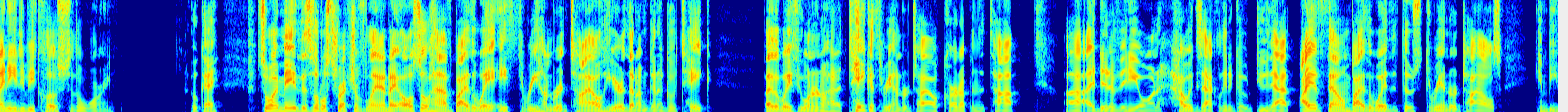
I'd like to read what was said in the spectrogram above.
I need to be close to the warring. Okay. So I made this little stretch of land. I also have, by the way, a 300 tile here that I'm going to go take. By the way, if you want to know how to take a 300 tile card up in the top, uh, I did a video on how exactly to go do that. I have found, by the way, that those 300 tiles can be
